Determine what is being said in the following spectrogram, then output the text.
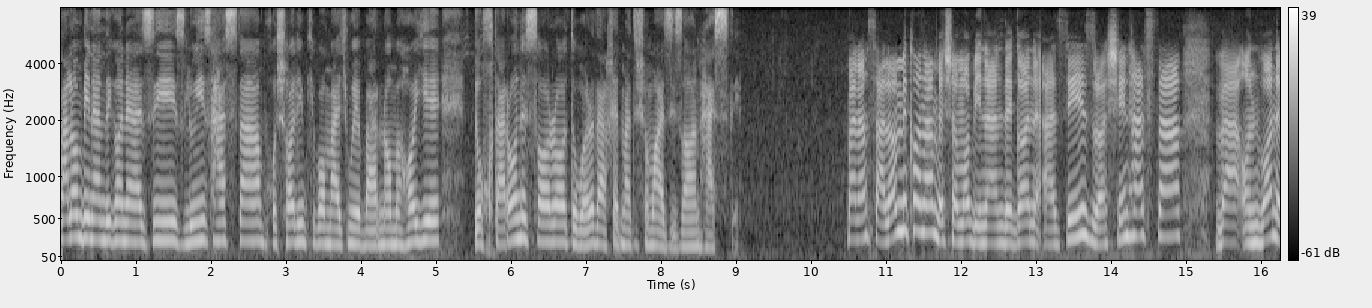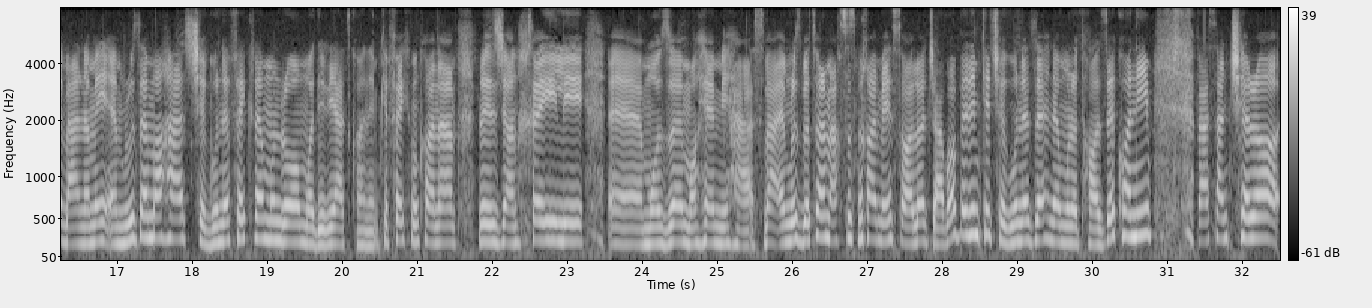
سلام بینندگان عزیز لویز هستم. خوشحالیم که با مجموعه برنامه های دختران سارا دوباره در خدمت شما عزیزان هستیم. منم سلام می‌کنم. به شما بینندگان عزیز راشین هستم و عنوان برنامه امروز ما هست چگونه فکرمون رو مدیریت کنیم. که فکر می‌کنم ریز جان خیلی موضوع مهمی هست و امروز به طور مخصوص می‌خوایم به این سوالات جواب بدیم که چگونه ذهنمون رو تازه کنیم و اصلا چرا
